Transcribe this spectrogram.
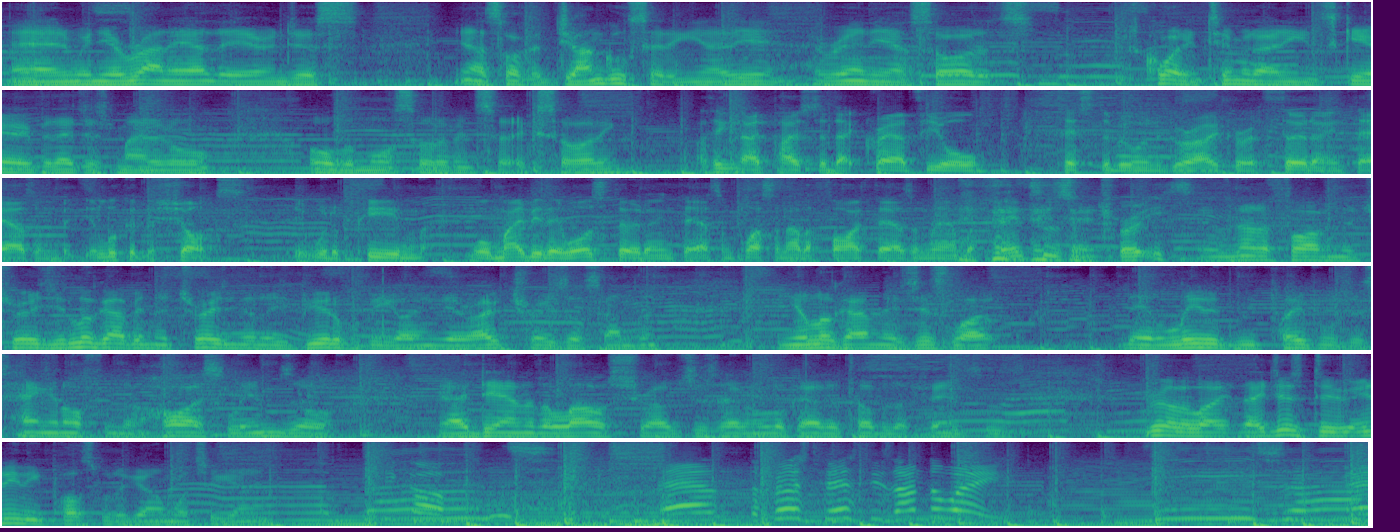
And when you run out there and just, you know, it's like a jungle setting, you know, around the outside, it's, it's quite intimidating and scary, but that just made it all, all the more sort of exciting. I think they posted that crowd for your test debut in Goroka at 13,000, but you look at the shots, it would appear, well, maybe there was 13,000 plus another 5,000 around the fences and trees. There was another five in the trees. You look up in the trees and got these beautiful big, I think they're oak trees or something, and you look up and there's just like, they're littered with people just hanging off from the highest limbs or you know, down to the lowest shrubs, just having a look over the top of the fences. Really like, they just do anything possible to go and watch a game. And the first test is underway.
